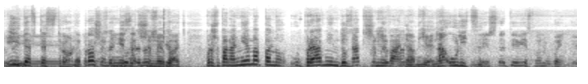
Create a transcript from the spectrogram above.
idę w tę stronę. Proszę mnie nie no, zatrzymywać. Proszę pana, nie ma pan uprawnień do zatrzymywania mnie na ulicy. Niestety jest pan w błędzie.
